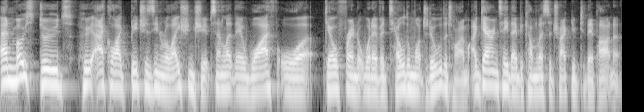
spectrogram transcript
And most dudes who act like bitches in relationships and let their wife or girlfriend or whatever tell them what to do all the time, I guarantee they become less attractive to their partner.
